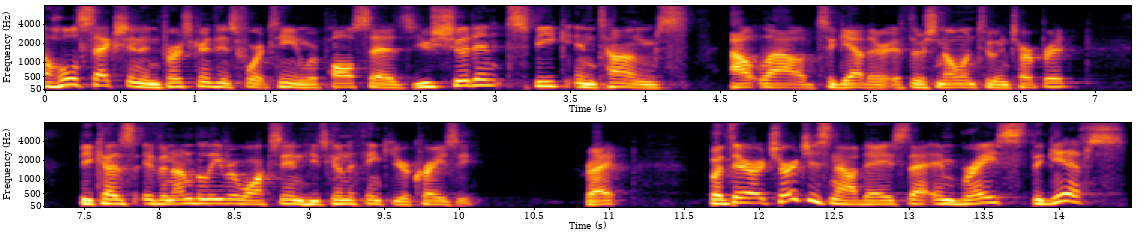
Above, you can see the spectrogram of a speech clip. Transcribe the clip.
a whole section in 1 Corinthians 14 where Paul says you shouldn't speak in tongues out loud together if there's no one to interpret. because if an unbeliever walks in, he's going to think you're crazy, right? But there are churches nowadays that embrace the gifts,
